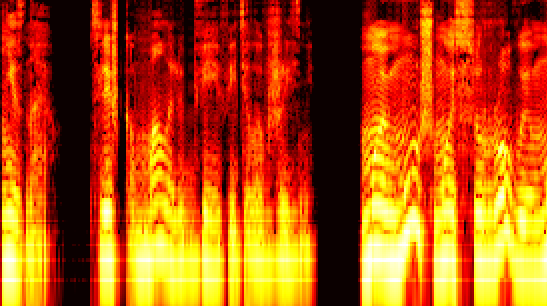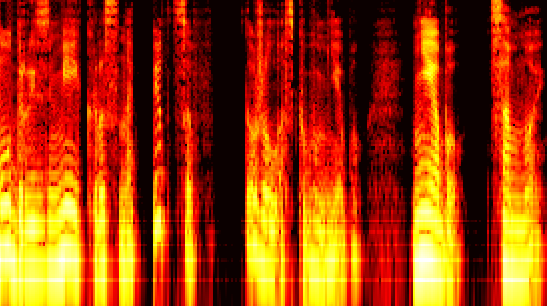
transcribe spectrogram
Не знаю, слишком мало любви я видела в жизни. Мой муж, мой суровый мудрый змей краснопевцев, тоже ласковым не был. Не был со мной.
